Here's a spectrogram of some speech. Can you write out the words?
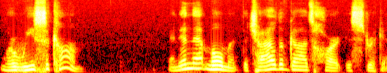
where we succumb. And in that moment the child of god's heart is stricken.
